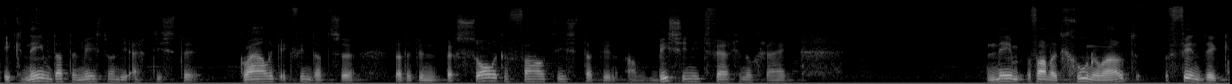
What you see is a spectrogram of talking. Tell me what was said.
ik neem dat de meeste van die artiesten kwalijk. Ik vind dat, ze, dat het hun persoonlijke fout is, dat hun ambitie niet ver genoeg reikt. Neem van het Groene Woud, vind ik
